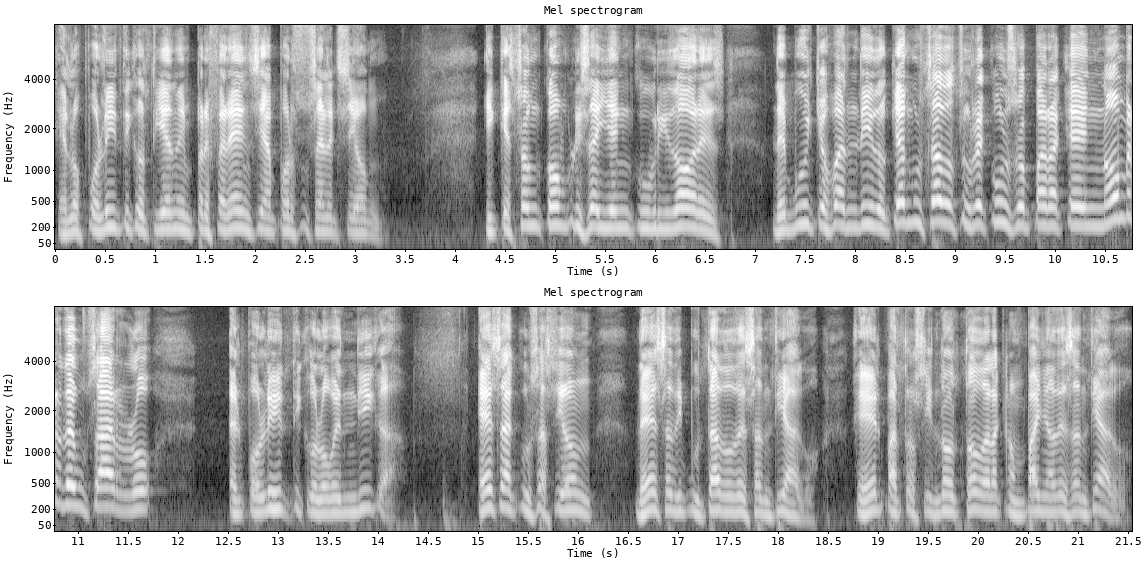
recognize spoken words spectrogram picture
que los políticos tienen preferencia por su selección y que son cómplices y encubridores de muchos bandidos que han usado sus recursos para que en nombre de usarlo el político lo bendiga. Esa acusación de ese diputado de Santiago, que él patrocinó toda la campaña de Santiago,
